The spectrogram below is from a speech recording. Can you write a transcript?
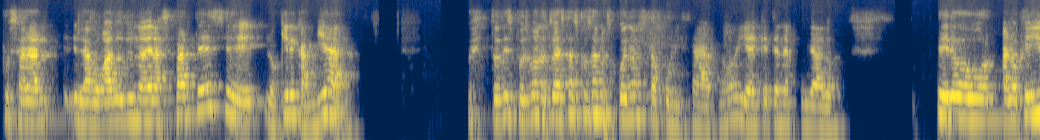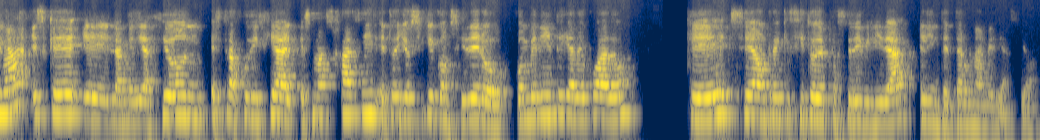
pues ahora el abogado de una de las partes eh, lo quiere cambiar. Entonces, pues bueno, todas estas cosas nos pueden obstaculizar ¿no? y hay que tener cuidado. Pero a lo que iba es que eh, la mediación extrajudicial es más fácil, entonces yo sí que considero conveniente y adecuado que sea un requisito de procedibilidad el intentar una mediación.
